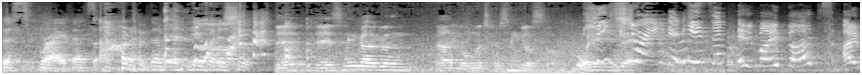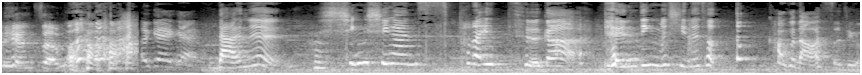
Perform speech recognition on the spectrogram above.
the Sprite that's out of the vending machine. 내, 내 생각은 난 너무 잘생겼어. He shortened it. He said, in my thoughts, I'm handsome. okay, okay. 나는 싱싱한 스프라이트가 밴딩 머신에서 똑 하고 나왔어 지금.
